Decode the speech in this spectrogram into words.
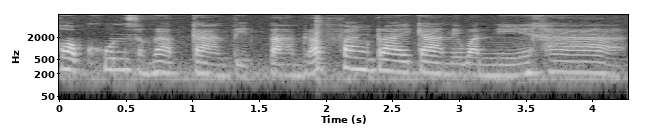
ขอบคุณสำหรับการติดตามรับฟังรายการในวันนี้ค่ะ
